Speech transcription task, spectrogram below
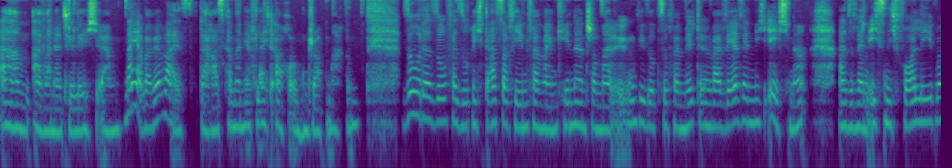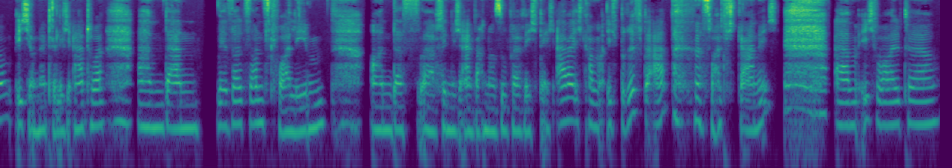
Ähm, aber natürlich, ähm, naja, aber wer weiß, daraus kann man ja vielleicht auch irgendeinen Job machen. So oder so versuche ich das auf jeden Fall meinen Kindern schon mal irgendwie so zu vermitteln, weil wer, wenn nicht ich, ne? Also wenn ich es nicht vorlebe, ich und natürlich Arthur, ähm, dann wer soll sonst vorleben? Und das äh, finde ich einfach nur super wichtig. Aber ich komme, ich drifte ab. Das wollte ich gar nicht. Ähm, ich wollte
